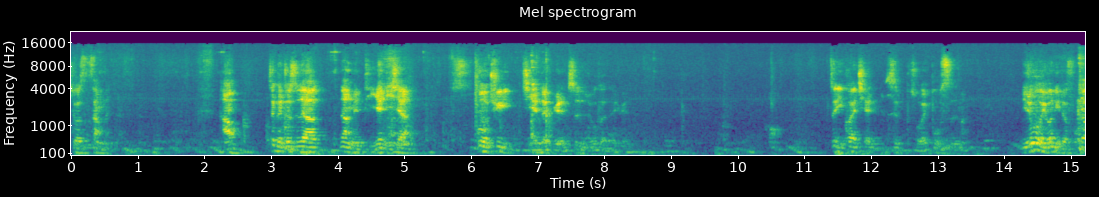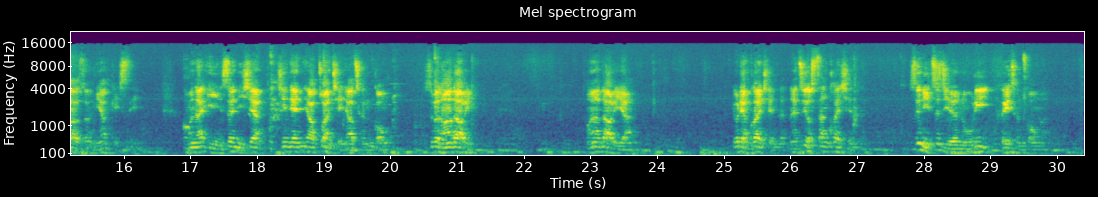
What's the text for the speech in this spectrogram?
就是上门的。好，这个就是要让你们体验一下过去结的缘是如何的缘。哦，这一块钱是所谓布施嘛？你如果有你的福报的时候，你要给谁？我们来引申一下，今天要赚钱要成功，是不是同样道理？同样道理啊，有两块钱的，乃至有三块钱的，是你自己的努力可以成功吗？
